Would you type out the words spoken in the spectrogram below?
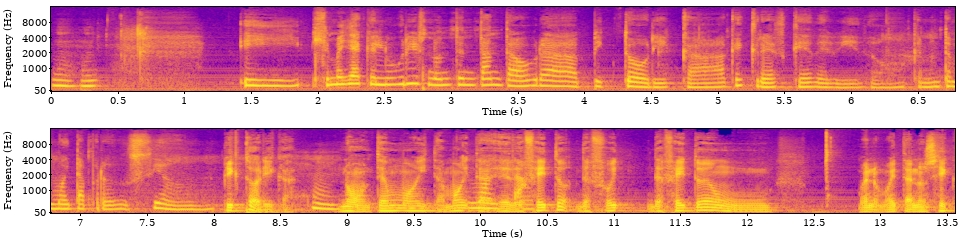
Uh -huh. E semella que Lugris non ten tanta obra pictórica, a que crees que é debido? Que non ten moita produción. Pictórica? Hmm. Non, ten moita, moita, moita. E de feito, de, foi, de feito é un bueno, moita non sei,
